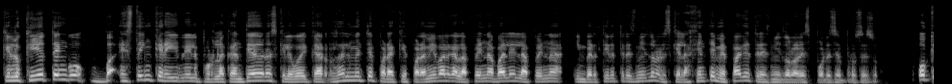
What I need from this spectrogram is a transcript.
que lo que yo tengo está increíble por la cantidad de horas que le voy a dedicar. Realmente para que para mí valga la pena, vale la pena invertir 3 mil dólares. Que la gente me pague 3 mil dólares por ese proceso. Ok,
